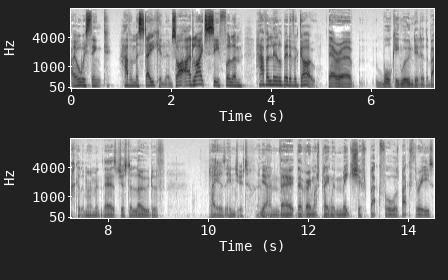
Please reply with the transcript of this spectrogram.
I always think have a mistake in them. So I'd like to see Fulham have a little bit of a go. They're uh, walking wounded at the back at the moment. There's just a load of players injured, and, Yeah. and they're they're very much playing with makeshift back fours, back threes,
